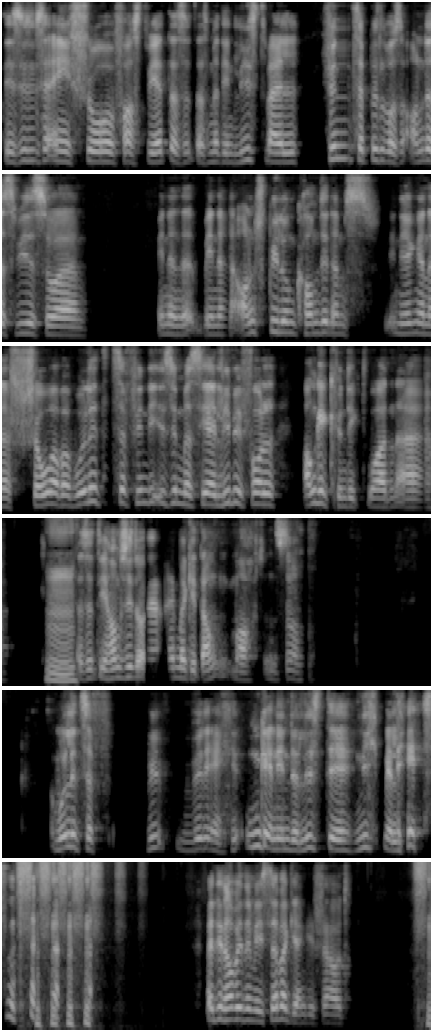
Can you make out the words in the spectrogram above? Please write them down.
das ist eigentlich schon fast wert, dass, dass man den liest, weil ich finde es ein bisschen was anderes wie so ein, wenn eine, wenn eine Anspielung kommt in, einem, in irgendeiner Show, aber Wurlitzer finde ich ist immer sehr liebevoll angekündigt worden. Auch. Mhm. Also die haben sich da einmal Gedanken gemacht und so. Wurlitzer würde ich ungern in der Liste nicht mehr lesen. Weil den habe ich nämlich selber gern geschaut.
